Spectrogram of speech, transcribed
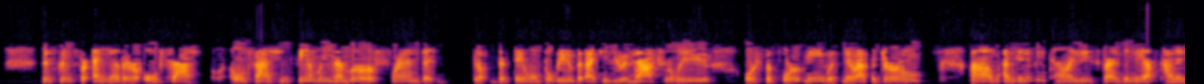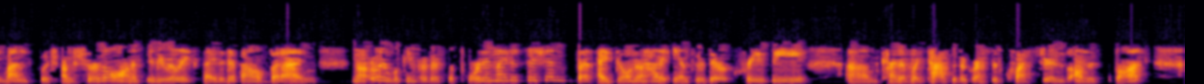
This goes for any other old fashioned, old fashioned family member or friend that that they won't believe that I can do it naturally or support me with no epidural. Um, I'm going to be telling these friends in the upcoming months, which I'm sure they'll honestly be really excited about, but I'm not really looking for their support in my decisions, but I don't know how to answer their crazy, um, kind of like passive aggressive questions on the spot.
